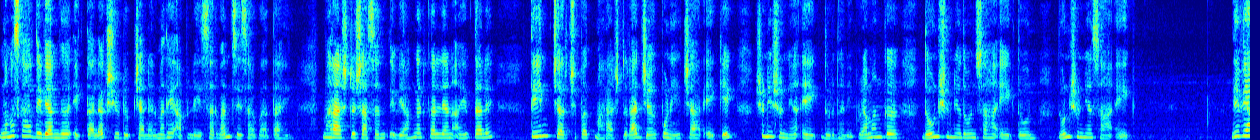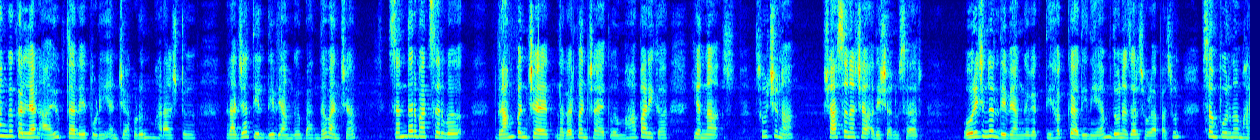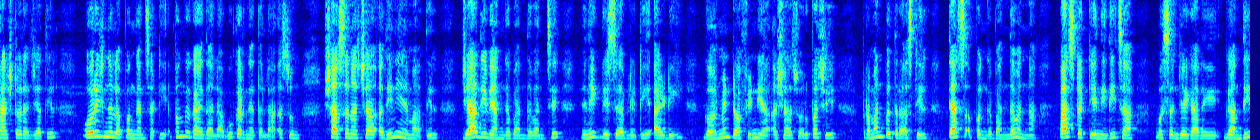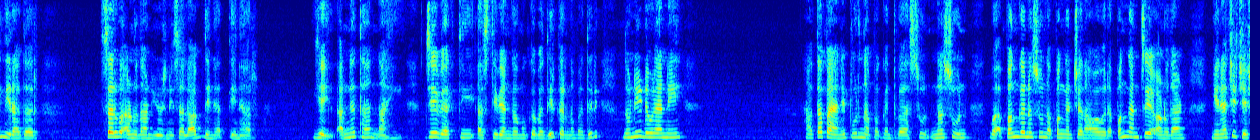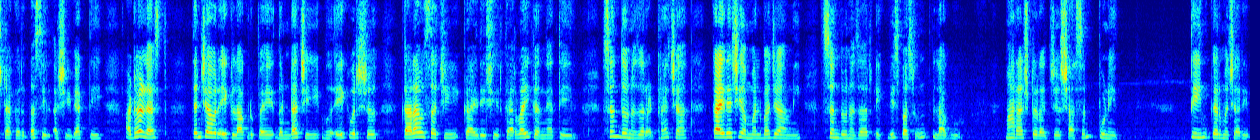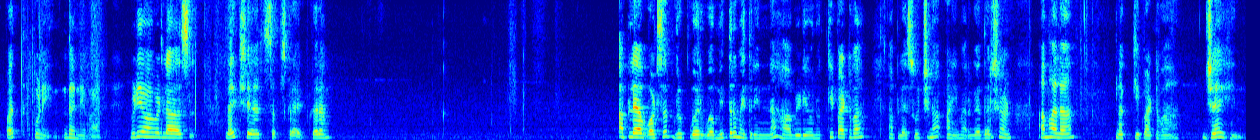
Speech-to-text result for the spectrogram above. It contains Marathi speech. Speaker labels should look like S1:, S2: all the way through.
S1: नमस्कार दिव्यांग एकता लक्ष यूट्यूब चॅनलमध्ये आपले सर्वांचे स्वागत आहे. महाराष्ट्र शासन दिव्यांग कल्याण आयुक्तालय तीन चर्चपत महाराष्ट्र राज्य पुणे चार एक एक शून्य शून्य एक दूरध्वनी क्रमांक दोन शून्य दोन सहा एक दोन दोन शून्य सहा एक. दिव्यांग कल्याण आयुक्तालय पुणे यांच्याकडून महाराष्ट्र राज्यातील दिव्यांग बांधवांच्या संदर्भात सर्व ग्रामपंचायत नगरपंचायत व महापालिका यांना सूचना शासनाच्या आदेशानुसार ओरिजिनल दिव्यांग व्यक्ती हक्क अधिनियम दोन हजार सोळापासून संपूर्ण महाराष्ट्र राज्यातील ओरिजिनल अपंगांसाठी अपंग कायदा लागू करण्यात आला असून शासनाच्या अधिनियमातील ज्या दिव्यांग बांधवांचे unique disability I D government of India अशा स्वरूपाचे प्रमाणपत्र असतील त्याच अपंग बांधवांना पाच टक्के निधीचा व संजय गांधी गांधी निराधार सर्व अनुदान योजनेचा लाभ देण्यात येणार. येईल. अन्यथा नाही. जे व्यक्ती अस्थिव्यंग मूकबधीर कर्णबधीर दोन्ही डोळ्यांनी हातापायाने पूर्ण अपंगत्व असून नसून व अपंग नसून अपंगांच्या नावावर अपंगांचे अनुदान घेण्याची चेष्टा करत असेल अशी व्यक्ती आढळल्यास त्यांच्यावर एक लाख रुपये दंडाची व एक वर्ष कारावासाची कायदेशीर कारवाई करण्यात येईल. सन दोन हजार अठराच्या कायद्याची अंमलबजावणी सन दोन हजार एकवीसपासून लागू. महाराष्ट्र राज्य शासन पुणे. तीन कर्मचारी पद पुणे. धन्यवाद. व्हिडिओ आवडला लाईक शेअर सबस्क्राईब करा. आपल्या व्हॉट्सअप ग्रुपवर व मित्रमैत्रिणींना हा व्हिडिओ नक्की पाठवा. आपल्या सूचना आणि मार्गदर्शन आम्हाला नक्की पाठवा. जय हिंद.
